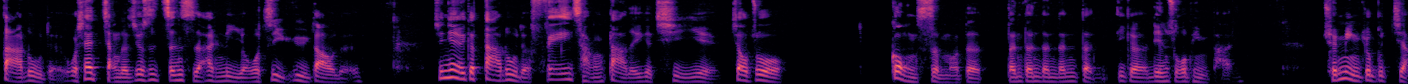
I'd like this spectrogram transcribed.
大陆的，我现在讲的就是真实案例哦，我自己遇到的。今天有一个大陆的非常大的一个企业，叫做共什么的，等等等等等，一个连锁品牌。全名就不讲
